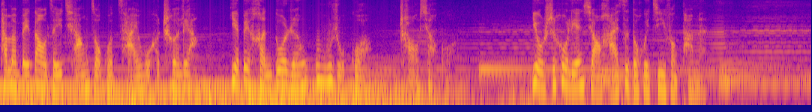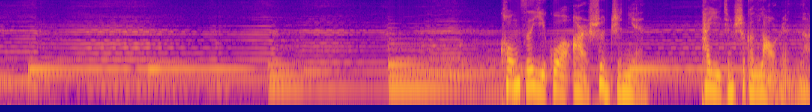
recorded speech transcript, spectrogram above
他们被盗贼抢走过财物和车辆，也被很多人侮辱过、嘲笑过。有时候连小孩子都会讥讽他们。孔子已过耳顺之年，他已经是个老人了。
